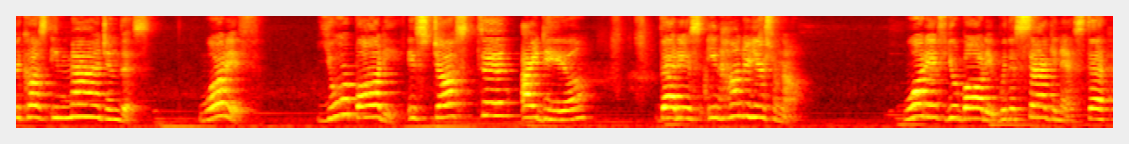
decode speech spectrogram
because imagine this what if your body is just the ideal that is in 100 years from now? What if your body, with the sagginess, the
